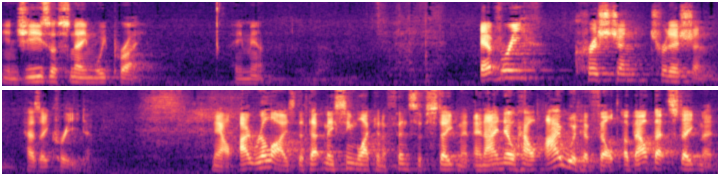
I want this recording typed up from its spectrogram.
In Jesus' name we pray. Amen. Every Christian tradition has a creed. Now, I realize that that may seem like an offensive statement, and I know how I would have felt about that statement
